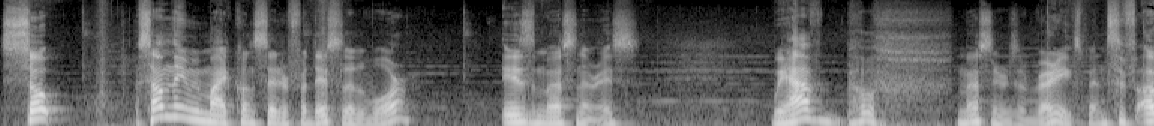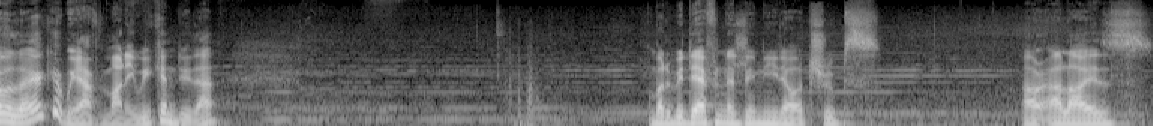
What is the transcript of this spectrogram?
So, something we might consider for this little war is mercenaries. We have... Oh, mercenaries are very expensive. Oh, well, okay, we have money. We can do that. But we definitely need our troops. Our allies.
